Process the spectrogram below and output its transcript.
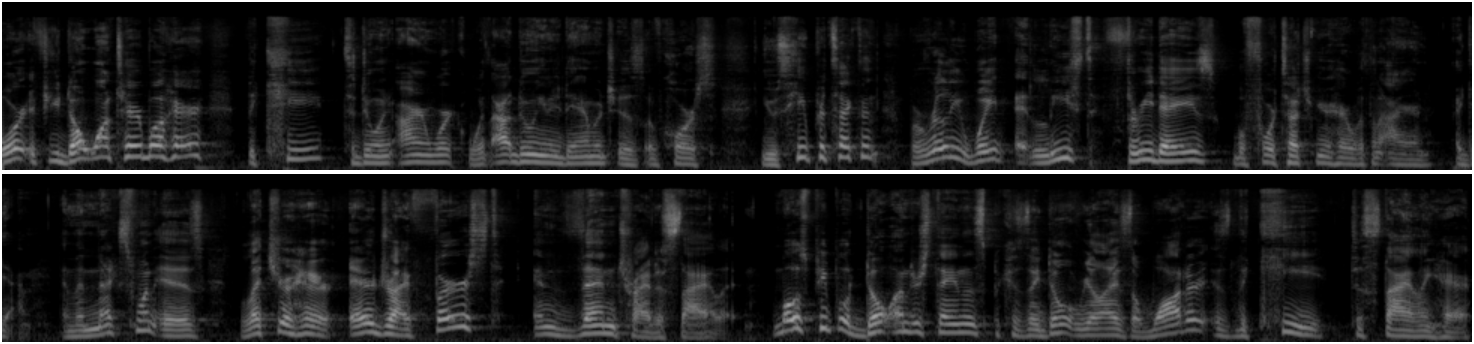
Or if you don't want terrible hair, the key to doing iron work without doing any damage is, of course, use heat protectant, but really wait at least three days before touching your hair with an iron again. And the next one is let your hair air dry first and then try to style it. Most people don't understand this because they don't realize that water is the key to styling hair.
